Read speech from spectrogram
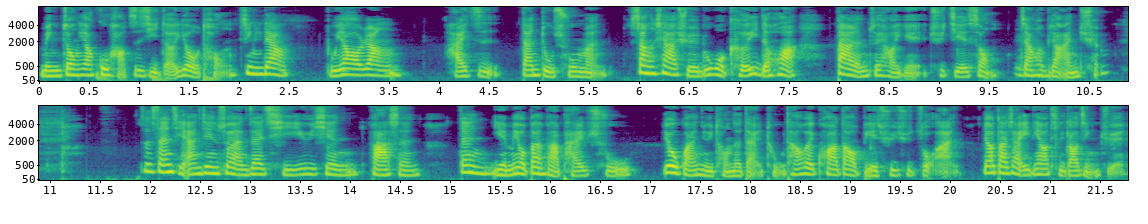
民众要顾好自己的幼童，尽量不要让孩子单独出门。上下学如果可以的话，大人最好也去接送，这样会比较安全。这三起案件虽然在埼玉县发生，但也没有办法排除诱拐女童的歹徒他会跨到别区去作案。要大家一定要提高警觉。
